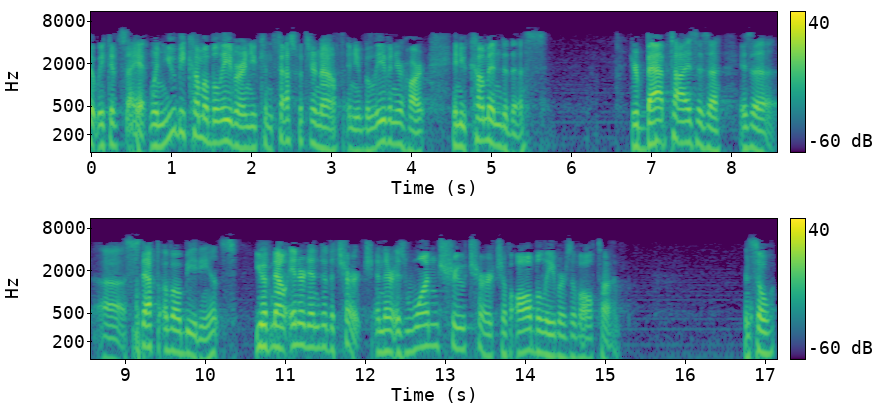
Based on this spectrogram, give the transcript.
that we could say it. When you become a believer and you confess with your mouth and you believe in your heart and you come into this, you're baptized as a, as a, a step of obedience. You have now entered into the church, and there is one true church of all believers of all time. And so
